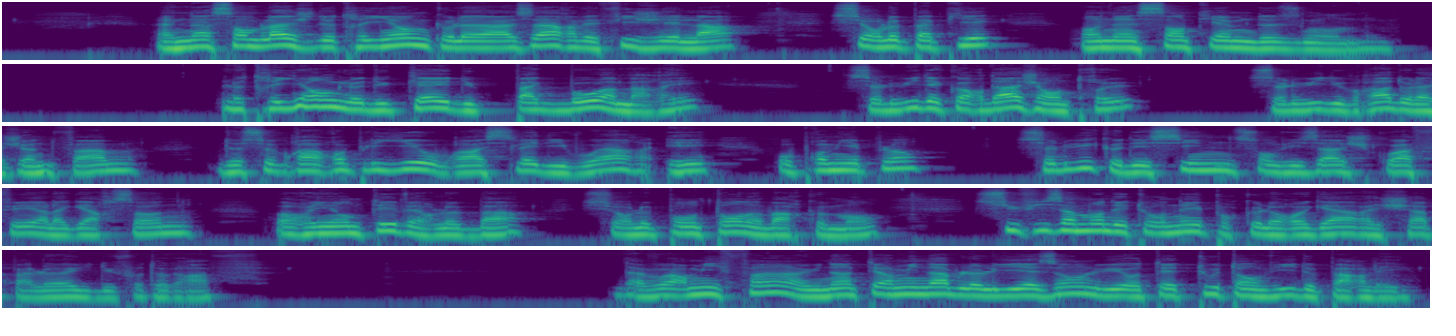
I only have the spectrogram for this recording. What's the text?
un assemblage de triangles que le hasard avait figé là, sur le papier, en un centième de seconde. Le triangle du quai du paquebot amarré, celui des cordages entre eux, celui du bras de la jeune femme, de ce bras replié au bracelet d'ivoire et, au premier plan, celui que dessine son visage coiffé à la garçonne, orienté vers le bas, sur le ponton d'embarquement, suffisamment détourné pour que le regard échappe à l'œil du photographe. D'avoir mis fin à une interminable liaison lui ôtait toute envie de parler.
